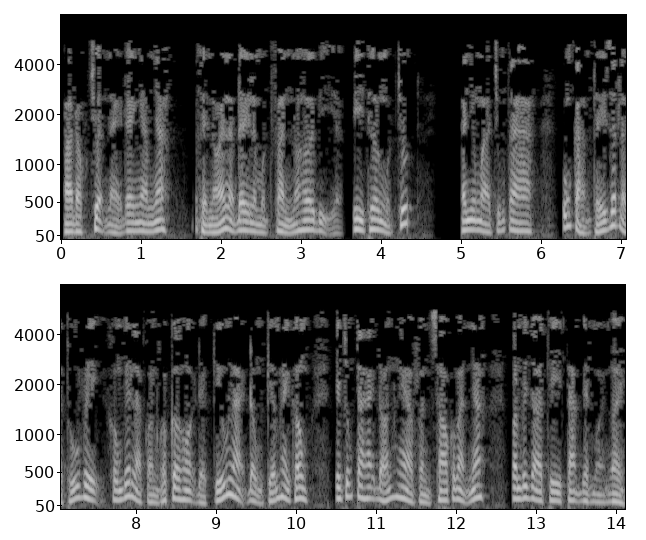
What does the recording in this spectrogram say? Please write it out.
à, đọc truyện này đây anh em nhé. Có thể nói là đây là một phần nó hơi bị à, bi thương một chút. À, nhưng mà chúng ta cũng cảm thấy rất là thú vị, không biết là còn có cơ hội để cứu lại đồng kiếm hay không, thì chúng ta hãy đón nghe phần sau các bạn nhé. Còn bây giờ thì tạm biệt mọi người,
